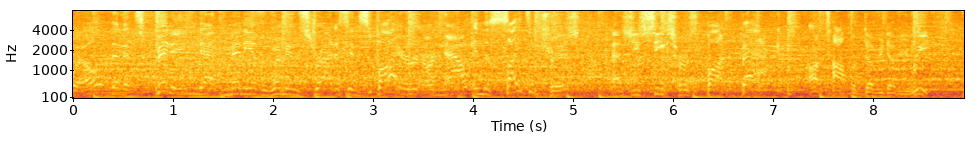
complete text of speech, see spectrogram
Well, then it's fitting that many of the women Stratus inspired are now in the sights of Trish as she seeks her spot back on top of. WWE.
